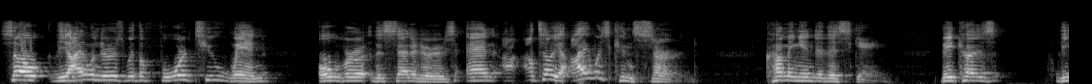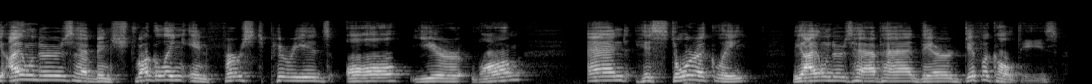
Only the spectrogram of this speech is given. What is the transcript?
So the Islanders with a 4 2 win over the Senators, and I'll tell you, I was concerned coming into this game because the Islanders have been struggling in first periods all year long. And historically, the Islanders have had their difficulties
